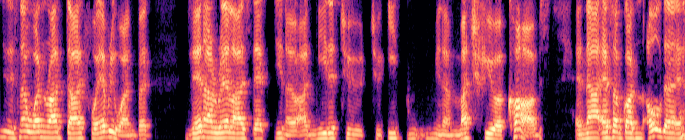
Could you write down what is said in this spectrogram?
there's no one right diet for everyone, but then I realized that you know I needed to to eat you know much fewer carbs and now, as I've gotten older,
